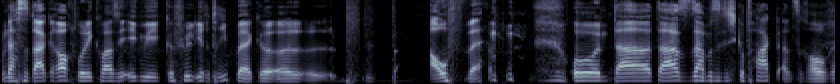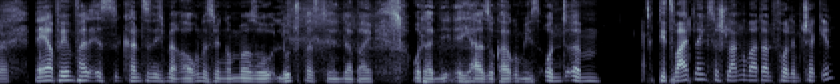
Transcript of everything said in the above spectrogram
und hast du da geraucht, wo die quasi irgendwie gefühlt ihre Triebwerke äh, aufwärmen. Und da, da haben sie dich geparkt als Raucher. Naja, auf jeden Fall ist, kannst du nicht mehr rauchen, deswegen haben wir so Lutschpastillen dabei. Oder, ja, so Kaugummis. Und, ähm, Die zweitlängste Schlange war dann vor dem Check-in.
